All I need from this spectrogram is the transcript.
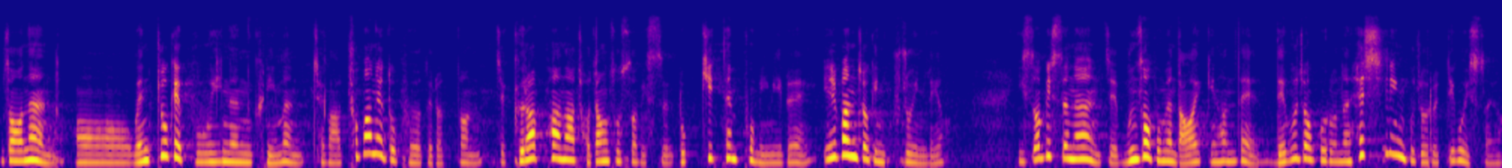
우선은 어, 왼쪽에 보이는 그림은 제가 초반에도 보여드렸던 이제 그라파나 저장소 서비스 로키 템포 미미의 일반적인 구조인데요. 이 서비스는 이제 문서 보면 나와 있긴 한데 내부적으로는 해시링 구조를 띠고 있어요.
